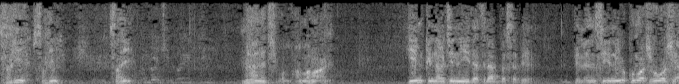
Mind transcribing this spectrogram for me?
صحيح صحيح صحيح. ما ندري والله. الله أعلم. يمكن الجن إذا تلبس بالانسي إنه يكون وجهه وجه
